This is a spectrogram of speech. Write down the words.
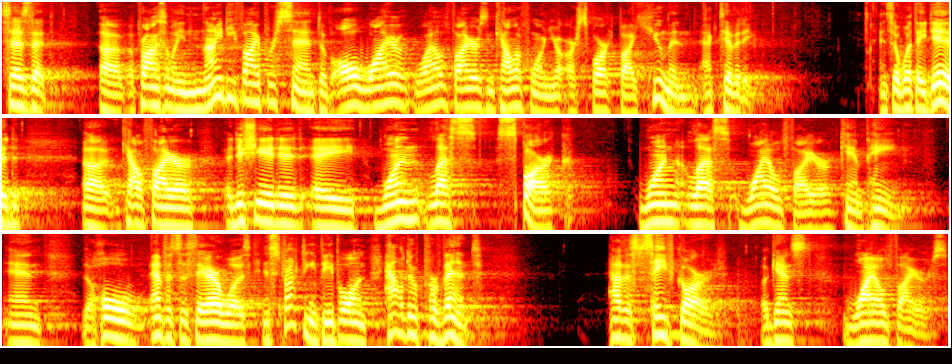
says that uh, approximately 95% of all wildfires in California are sparked by human activity. And so, what they did, uh, CAL FIRE initiated a one less spark, one less wildfire campaign. And the whole emphasis there was instructing people on how to prevent, how to safeguard against wildfires.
